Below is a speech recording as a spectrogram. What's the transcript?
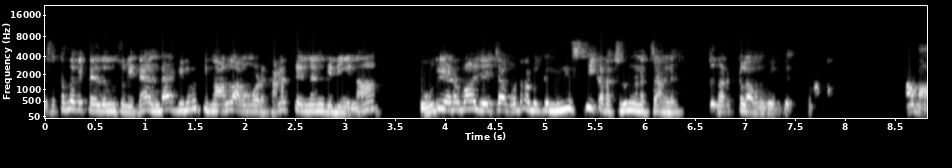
சட்டசபை தேர்தல்னு சொல்லிட்டேன். ரெண்டாயிரத்தி இருபத்தி நாலுல அவங்களோட கணக்கு என்னன்னு கேட்டீங்கன்னா ஒரு இடமா ஜெயிச்சா கூட நமக்கு மினிஸ்ட்ரி கிடைச்சதுன்னு நினைச்சாங்க. நடக்கல அவங்களுக்கு. ஆமா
